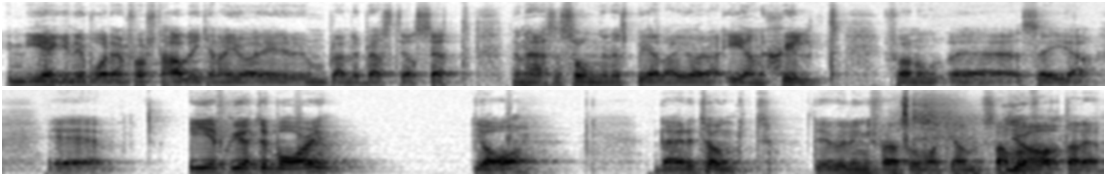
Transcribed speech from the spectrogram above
en, egen nivå. Den första halvleken han gör är bland det bästa jag sett den här säsongen en spelare göra enskilt, får jag nog eh, säga. Eh, IFK Göteborg, ja, där är det tungt. Det är väl ungefär så man kan sammanfatta ja. det.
